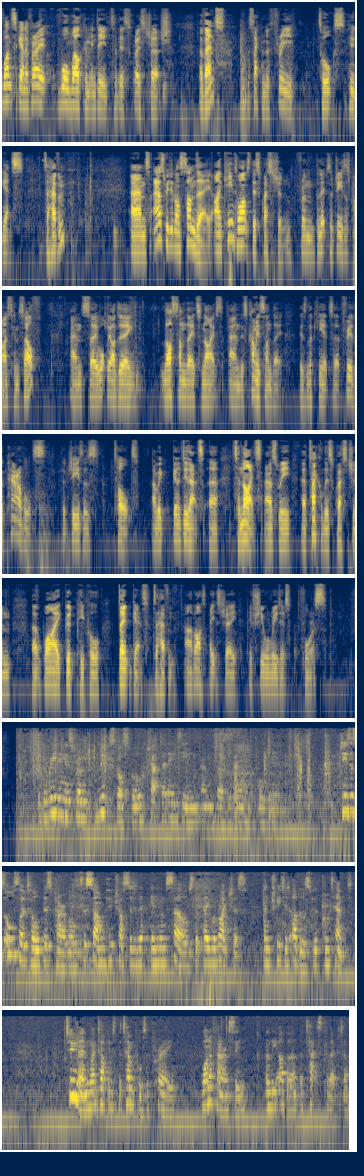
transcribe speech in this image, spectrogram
once again, a very warm welcome indeed to this Grace Church event, the second of three talks, Who Gets to Heaven? And as we did on Sunday, I'm keen to answer this question from the lips of Jesus Christ himself. And so what we are doing last Sunday, tonight, and this coming Sunday is looking at uh, three of the parables that Jesus told. And we're going to do that uh, tonight as we uh, tackle this question uh, why good people don't get to heaven. I've asked HJ if she will read it for us. So the reading is from Luke's Gospel, chapter 18 and verses 1 to 14. Jesus also told this parable to some who trusted in themselves that they were righteous and treated others with contempt. Two men went up into the temple to pray, one a Pharisee and the other a tax collector.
